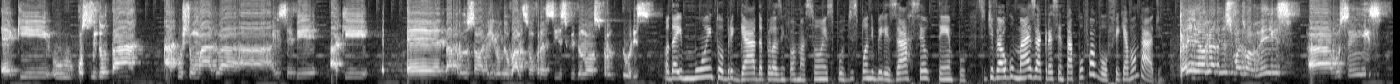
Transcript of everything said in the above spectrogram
é, que o consumidor está acostumado a, a, receber aqui é, da produção agrícola do Vale de São Francisco e dos nossos produtores. Odaí, muito obrigada pelas informações, por disponibilizar seu tempo. Se tiver algo mais a acrescentar, por favor, fique à vontade. Karine, eu agradeço mais uma vez a vocês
